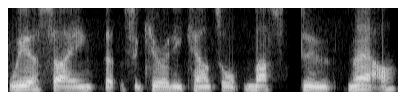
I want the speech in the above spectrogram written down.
We are saying that the Security Council must do now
